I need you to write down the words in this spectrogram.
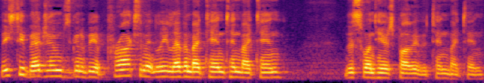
These two bedrooms are going to be approximately 11 by 10, 10 by 10. This one here is probably the 10 by 10.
